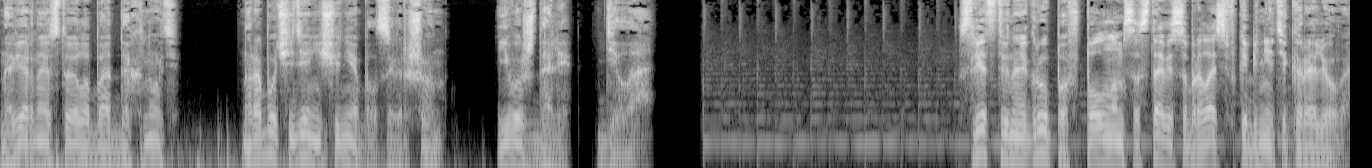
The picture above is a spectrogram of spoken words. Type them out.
Наверное, стоило бы отдохнуть, но рабочий день еще не был завершен. Его ждали дела. Следственная группа в полном составе собралась в кабинете Королева.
